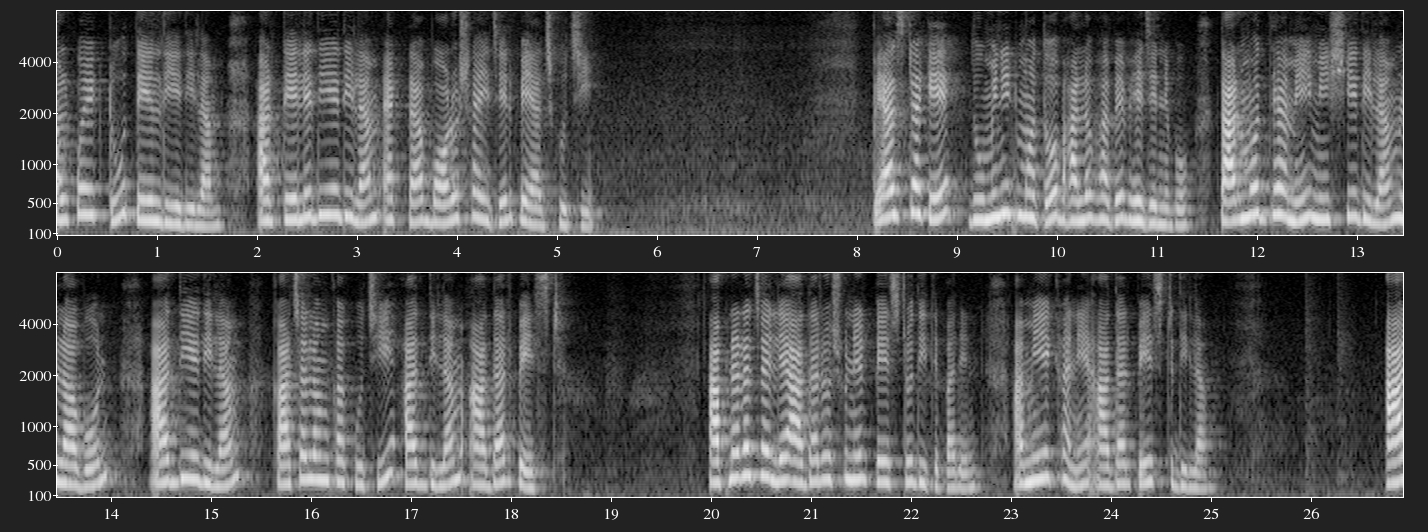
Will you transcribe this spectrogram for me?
অল্প একটু তেল দিয়ে দিলাম। আর তেলে দিয়ে দিলাম একটা বড় সাইজের পেঁয়াজ কুচি। পেঁয়াজটাকে দু মিনিট মতো ভালোভাবে ভেজে নেব। তার মধ্যে আমি মিশিয়ে দিলাম লবণ, আর দিয়ে দিলাম কাঁচা লঙ্কা কুচি, আর দিলাম আদার পেস্ট। আপনারা চাইলে আদা রসুনের পেস্টও দিতে পারেন। আমি এখানে আদার পেস্ট দিলাম। আর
